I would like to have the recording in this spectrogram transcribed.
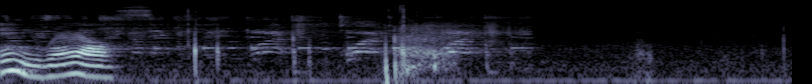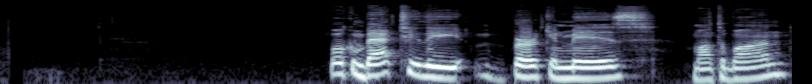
anywhere else. Welcome back to the Burke and Ms. Montalban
